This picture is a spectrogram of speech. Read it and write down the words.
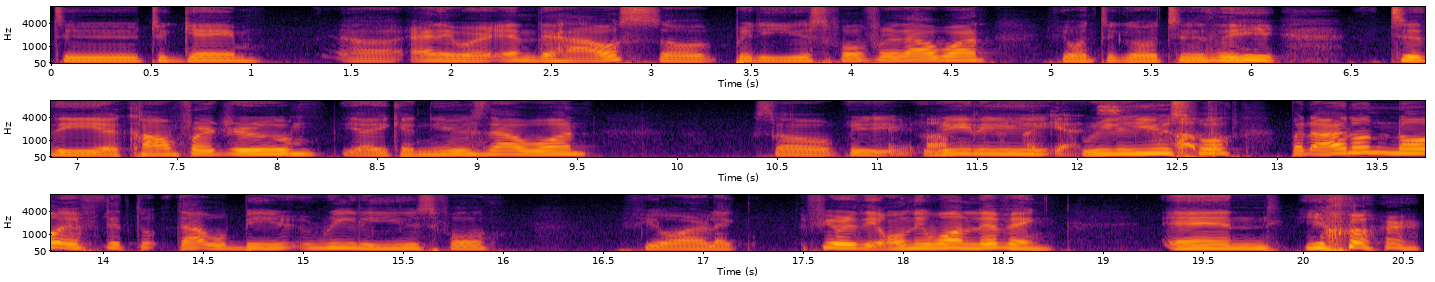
to to game uh, anywhere in the house. So pretty useful for that one. If you want to go to the to the uh, comfort room, yeah, you can use that one. So re- really against. really Uh, useful. but I don't know if that that would be really useful if you are like if you're the only one living in your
